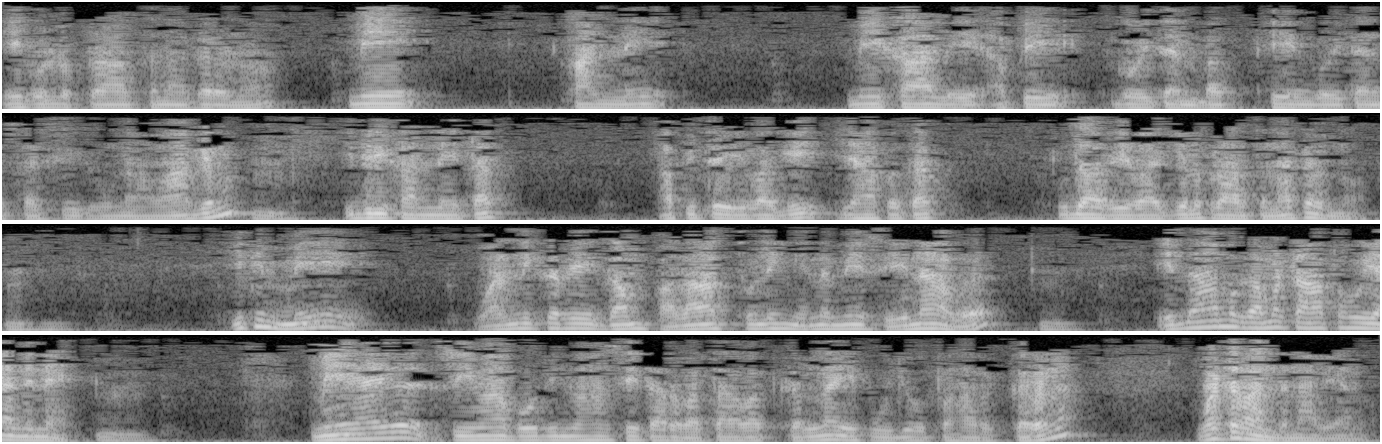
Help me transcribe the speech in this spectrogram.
ඒගොල්ලෝ ප්‍රාර්ථනා කරනවා මේ කන්නේ මේ කාලේ අපේ ගොවිතැන්පත් හේන් ගොවිතැන් සැසී වුණා වගේම. ඉදිරි කන්නේටත් අපිට ඒ වගේ යහපතක් උදා වේවා කියලා ප්‍රාර්ථනා කරනවා. ඉතින් මේ වන්නිකරේ ගම් පළාත් වලින් එන මේ සේනාව. එදාම ගමට ආපහු යන්නේ නැහැ. මේ අය මහා බෝධින් වහන්සේට අර වතාවත් කරලා ඒ පූජෝපහාර කරලා වටවන්දනාව යනවා.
